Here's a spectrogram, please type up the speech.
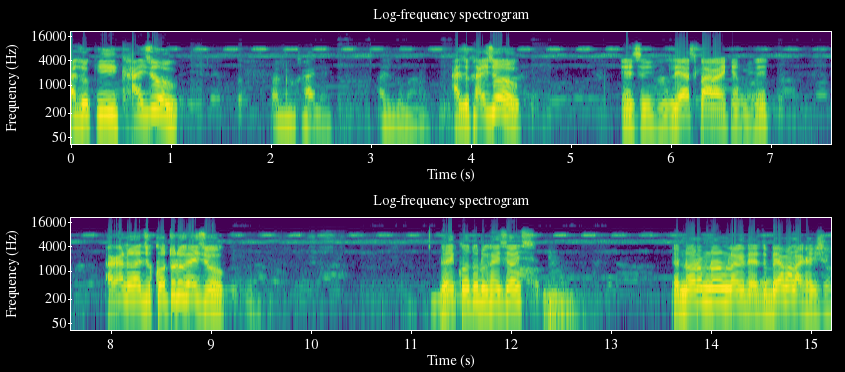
আজও কি খাইছো? আজকে খাই নাই আজকে ভালো আজও খাইছো? এই যে লেস পাড়াই কেমন রে আগালো আজ কতটুকু খাইছো? দেখ কতটুকু খাইছো আইস নরম নরম লাগে দেয় বেমালা খাইছো।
